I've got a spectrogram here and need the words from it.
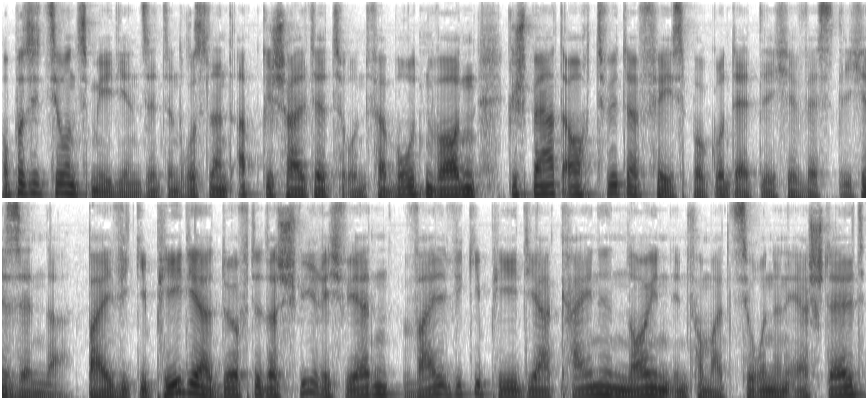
Oppositionsmedien sind in Russland abgeschaltet und verboten worden, gesperrt auch Twitter, Facebook und etliche westliche Sender. Bei Wikipedia dürfte das schwierig werden, weil Wikipedia keine neuen Informationen erstellt,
